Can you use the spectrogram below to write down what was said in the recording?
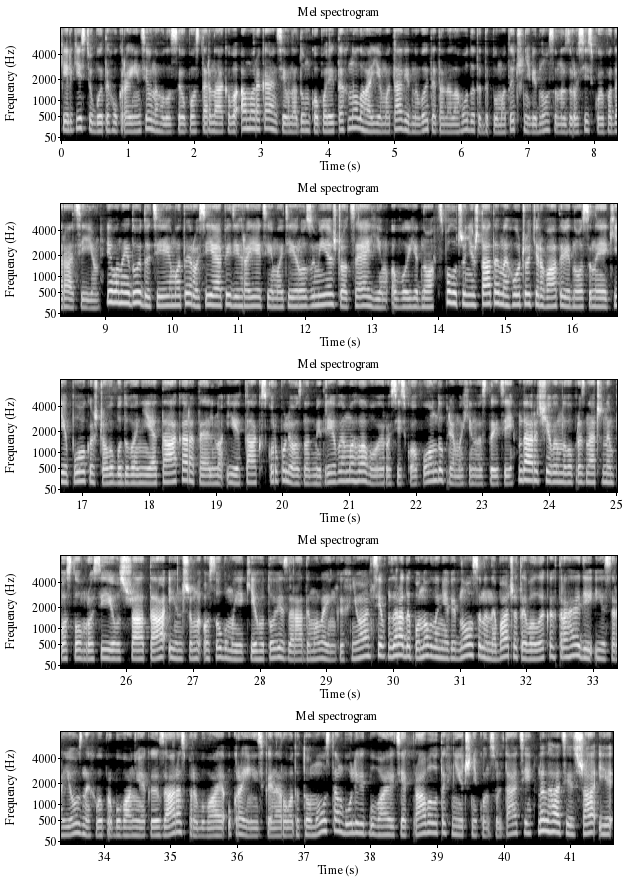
кількість убитих українців. Наголосив Постернак. В американців на думку політтехнолога є мета відновити та налагодити дипломатичні відносини з Російською Федерацією. І вони йдуть до цієї мети. Росія підіграє цій меті і розуміє, що це їм вигідно. Сполучені Штати не хочуть рвати відносини, які поки що вибудовані так ретельно і так скрупульозно Дмитрієвим главою російського фонду прямих інвестицій, Дарчевим новопризначеним послом Росії у США та іншими особами, які готові заради маленьких нюансів, заради поновлення відносин не бачити великих трагедій і серйозних випробувань, у яких зараз перебуває український народ. Тому у Стамбулі відбуваються, як правило, технічні консультації делегації США і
